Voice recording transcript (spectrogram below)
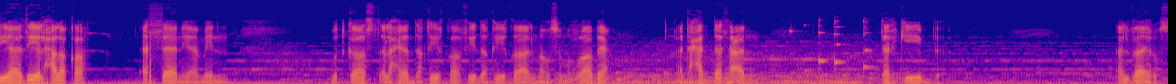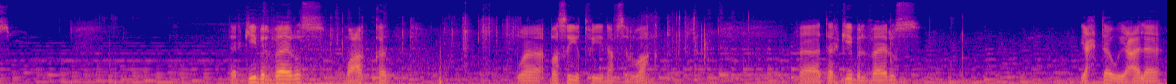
في هذه الحلقة الثانية من بودكاست الأحياء الدقيقة في دقيقة الموسم الرابع. أتحدث عن تركيب الفيروس. تركيب الفيروس معقد وبسيط في نفس الوقت. فتركيب الفيروس يحتوي على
